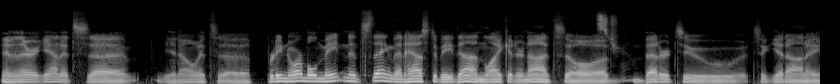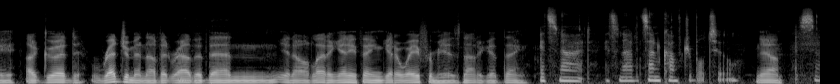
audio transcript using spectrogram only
And there again, it's, uh, you know, it's a pretty normal maintenance thing that has to be done, like it or not. So uh, better to to get on a, a good regimen of it rather than, you know, letting anything get away from you is not a good thing. It's not. It's not. It's uncomfortable too. Yeah. So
